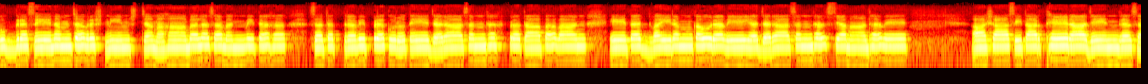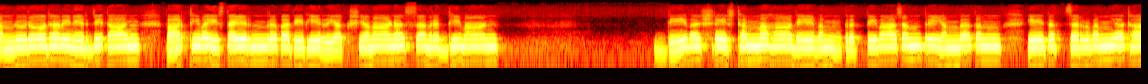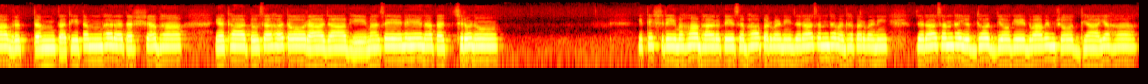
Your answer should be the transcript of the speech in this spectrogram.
उग्रसेनं च वृष्णींश्च महाबलसमन्वितः। स तत्र विप्रकुरुते जरासन्धः प्रतापवान्। एतद्वैरं कौरवेय जरासन्धस्य माधवे। आशासितार्थे राजेन्द्र संरुरोधविनिर्जितान् पार्थिवैस्तैर्नृपतिभिर्यक्ष्यमाणः समृद्धिमान् देवश्रेष्ठं महादेवं कृत्तिवासं त्र्यम्बकम्। एतत्सर्वं यथा वृत्तं कथितं भरतर्षभा। यथा तु सहतो राजा भीमसेनेन तच्छृणु। इति श्रीमहाभारते सभापर्वणि जरासन्धवधपर्वणि। जरासन्धयुद्धोद्योगे द्वाविंशोऽध्यायः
